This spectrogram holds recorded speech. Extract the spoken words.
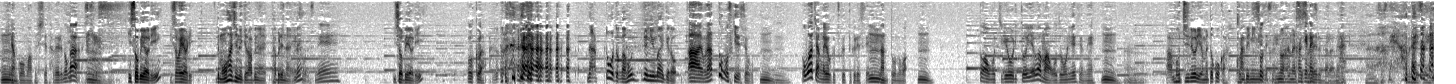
きな粉をまぶして食べるのが好きです。磯辺より？磯辺より。でもお箸抜きゃ食べない、食べれないよねそう。ですね。磯辺より？僕は。納豆とか本当にうまいけど。ああ、でも納豆も好きですよ。う。うんん。おばあちゃんがよく作ってくれてて、うん納豆のは。うん。あとはお餅料理といえば、まあお雑煮ですよね。うん。うん。あ、餅料理やめとこうか。コンビニそうですねの話されるからね。はい危ないですね。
